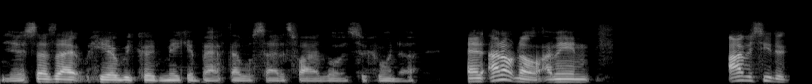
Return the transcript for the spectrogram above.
Yeah, it says that here we could make a bath that will satisfy Lord Sukuna, and I don't know. I mean, obviously the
